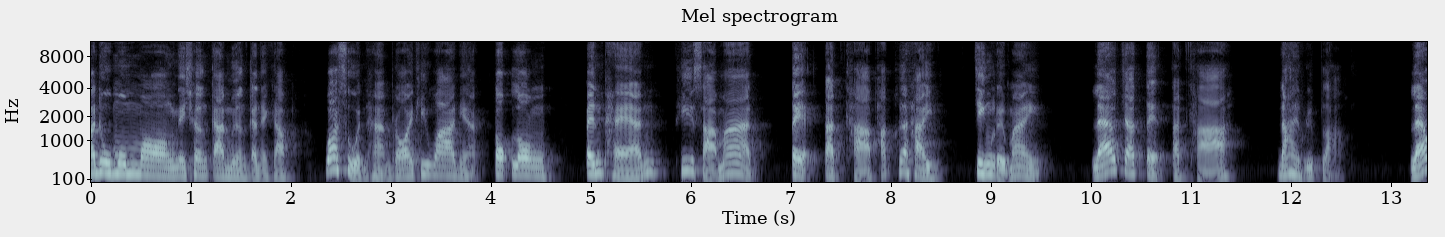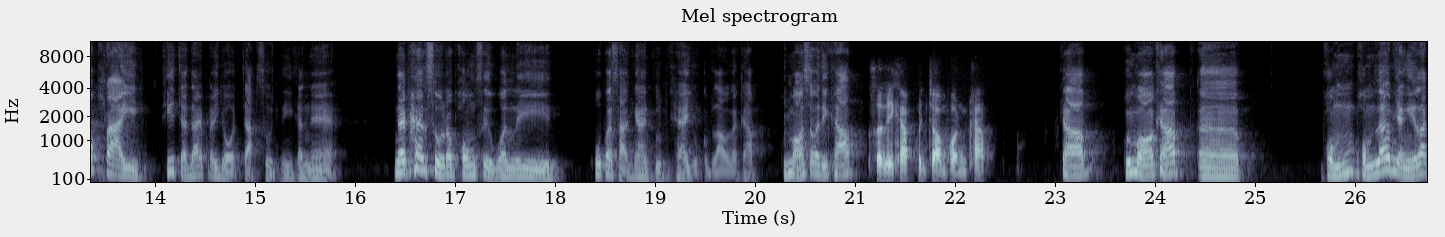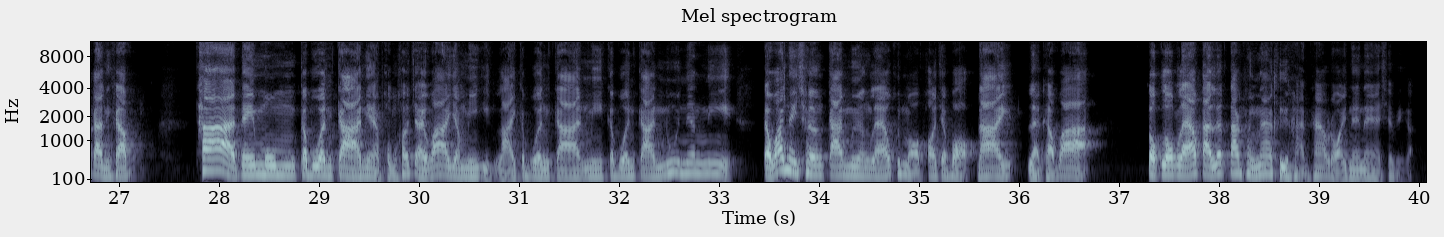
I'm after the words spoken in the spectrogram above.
มาดูมุมมองในเชิงการเมืองกันนะครับ ว่าสูตรหารร้อยที่ว่าเนี่ยตกลงเป็นแผนที่สามารถเตะตัดขาพักเพื่อไทยจริงหรือไม่ แล้วจะเตะตัดขาได้หรือเปล่า แล้วใครที่จะได้ประโยชน์จากสูตรนี้กันแน่ในายแพทย์สุรพงศ์สือวันลีผู้ประสานงานกลุ่มแคร์อยู่กับเราแล้วครับ คุณหมอสวัสดีครับ สวัสดีครับ คุณจอมพลครับ ครับ คุณหมอครับเอ่อผมผมเริ่มอย่างนี้แล้วกันครับ ถ้าในมุมกระบวนการเนี่ยผมเข้าใจว่ายังมีอีกหลายกระบวนการ มีกระบวนการนู่นนั่นนี่ แต่ว่าในเชิงการเมืองแล้วคุณหมอพอจะบอกได้แหละครับว่า ตกลงแล้วการเลือกตั้งครั้งหน้าคือหารห้าร้อยแน่ๆใช่ไหมครับ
